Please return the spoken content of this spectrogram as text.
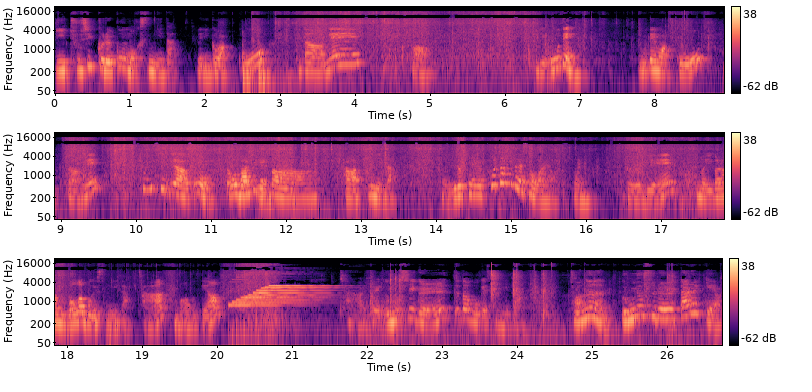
이 주식구를 꼭 먹습니다. 네, 이거 왔고, 그 다음에, 어, 이 오뎅. 오뎅 왔고, 그 다음에 콘치즈하고 어, 떡볶이 맛있겠다. 다 왔습니다. 네, 이렇게 포장돼서 와요. 그래서 여기에 한번 이걸 한번 먹어보겠습니다. 자, 먹어볼게요. 자, 이제 음식을 뜯어보겠습니다. 저는 음료수를 따를게요.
